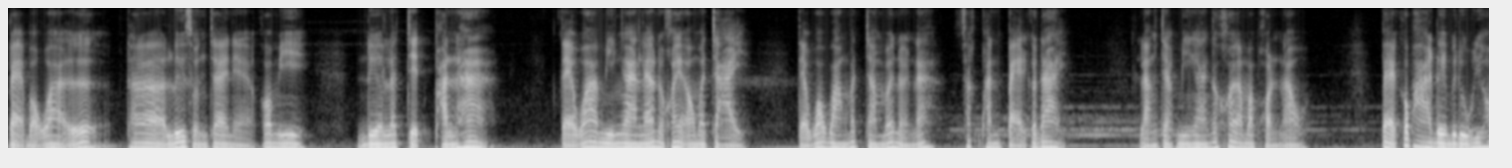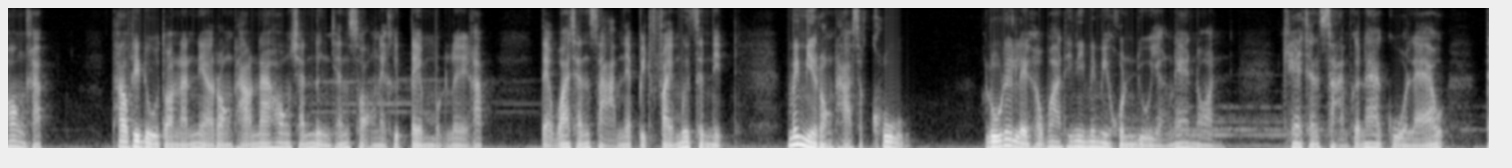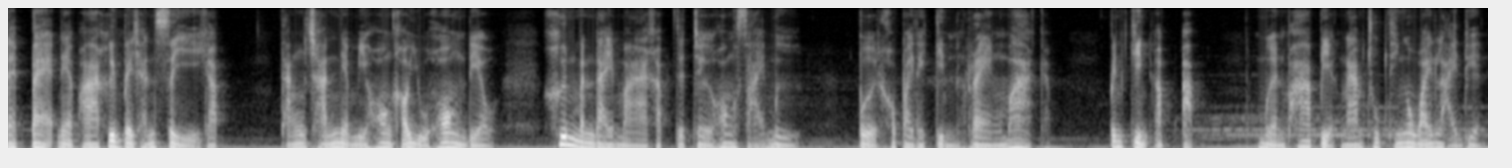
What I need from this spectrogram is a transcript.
แปะบอกว่าเออ ถ้าลือสนใจเนี่ยก็มีเดือนละ 7,500 แต่ว่ามีงานแล้วเดี๋ยวค่อยเอามาจ่าย แต่ว่าวางมัดจำไว้หน่อยนะ สักพันแปดก็ได้ หลังจากมีงานก็ค่อยเอามาผ่อนเอา แปะก็พาเดินไปดูที่ห้องครับ เท่าที่ดูตอนนั้นเนี่ยรองเท้าหน้าห้องชั้น 1 ชั้น2เนี่ยคือเต็มหมดเลยครับ แต่ว่าชั้น3เนี่ยปิดไฟมืดสนิท ไม่มีรองเท้าสักครู่ รู้ได้เลยครับว่าที่นี่ไม่มีคนอยู่อย่างแน่นอน แค่ชั้น 3 ก็น่ากลัวแล้ว แต่แปะเนี่ยพาขึ้นไปชั้น4ครับ ทั้งชั้นเนี่ยมีห้องเขาอยู่ห้องเดียว ขึ้นบันไดมาครับ จะเจอห้องซ้ายมือ เปิดเข้าไปในกลิ่นแรงมากครับ เป็นกลิ่นอับๆ เหมือนผ้าเปียกน้ำชุบทิ้งเอาไว้หลายเดือน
